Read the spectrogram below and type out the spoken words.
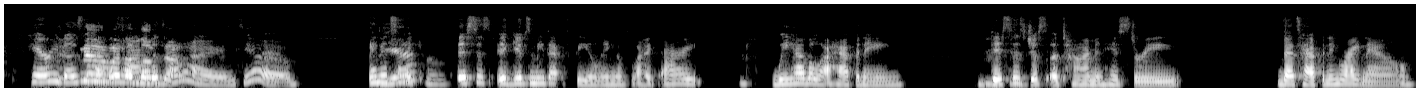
Harry does no, have a sign of the that. times. Yeah. And it's yeah. like this is it gives me that feeling of like, all right, we have a lot happening. Mm-hmm. This is mm-hmm. just a time in history that's happening right now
